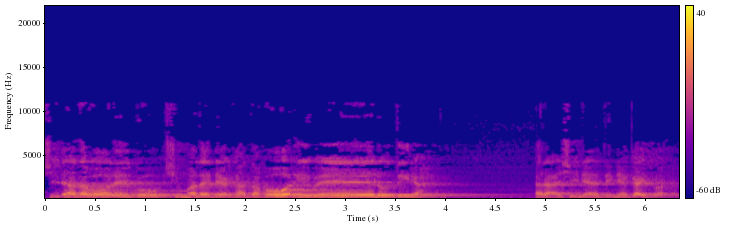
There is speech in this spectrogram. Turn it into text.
ရှိတာသဘောတွေကိုရှုမှတ်လိုက်တဲ့အခါသဘောတွေပဲလို့သိတာအဲ့ဒါအရှိနဲ့အသိနဲ့ကြိုက်သွားတယ်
